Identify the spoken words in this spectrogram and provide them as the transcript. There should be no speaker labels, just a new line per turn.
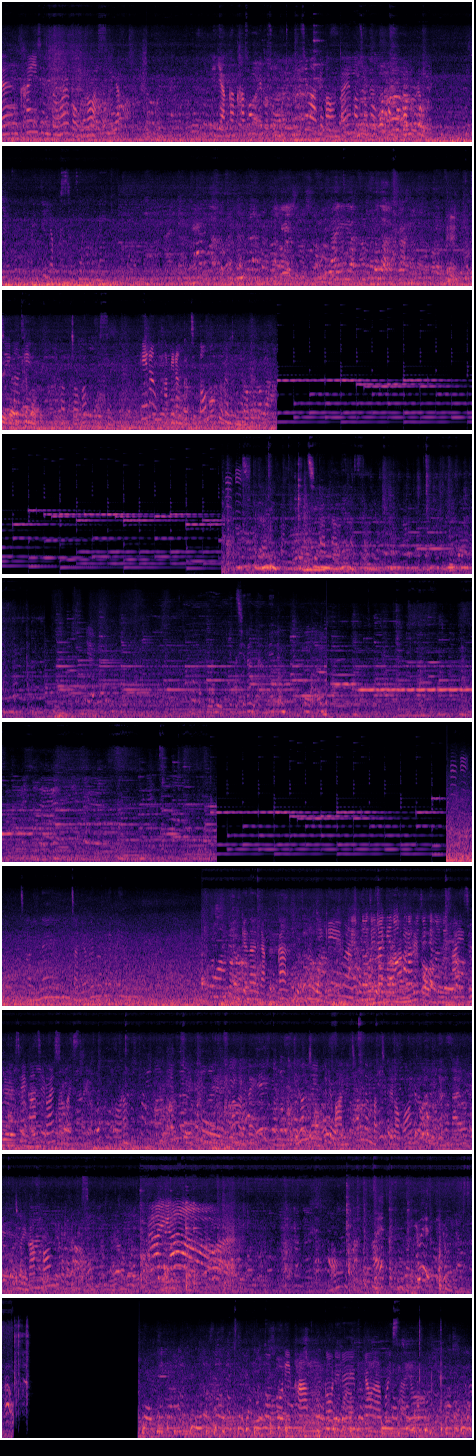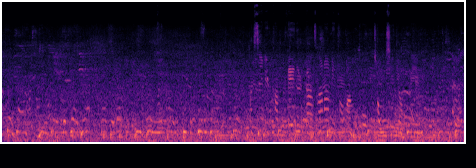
저희는 카이센동을 먹으러 왔어요. 이게 약간 가성비도 좋고 좀 푸짐하게 나온다 해가지고 한번 먹어보려고. 역시 생맥. 푸짐하게 이것저것 있어요. 회랑 밥이랑 같이 떠먹으면 된다고 지난 남해 갔 여기는 약간 튀김을 전문적으로 하는 데고 사이즈를 세 가지로 할 수가 있어요. 이거랑 햄스프로 하는데 현지인들이 많이 찾는 맛집이라고 하더라고요. 저희가 한번 먹어보겠습니다. 토토 보리 밤거리를 구경하고 있어요. 확실히 밤 되니까 사람이 더 많고 정신이 없네요.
